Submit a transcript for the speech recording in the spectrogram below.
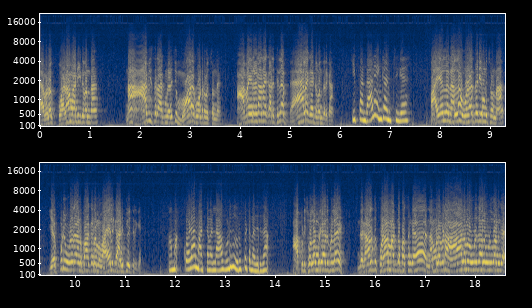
எவனோ கொழா மாட்டிட்டு வந்தான். நான் ஆபீசர் ஆகும் நினைச்சு மோர கொண்டு வர சொன்னேன். அவன் என்னடா கடைசியில வேலை கட்டு வந்திருக்கான். இப்ப அந்த ஆளை எங்க அனுப்பிச்சீங்க? வயல்ல நல்லா உழ தெரியும்னு சொன்னான் எப்படி உழறான்னு பார்க்க நம்ம வயலுக்கு அனுப்பி வச்சிருக்கேன். ஆமா கொழா மாட்டமெல்லாம் உழுது உருப்பட்ட மாதிரி தான் அப்படி சொல்ல முடியாது பிள்ளை. இந்த காலத்து குழா மாட்டின பசங்க நம்மளை விட ஆழமா உழுதாலும் உழுவானுங்க.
